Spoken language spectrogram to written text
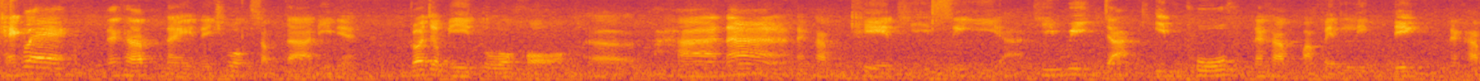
แข็งแรงนะครับในในช่วงสัปดาห์นี้เนี่ย ก็จะมีตัวของฮาน่านะครับ KTC อะที่วิ่งจาก Improve นะครับมาเป็น Leading นะครับ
